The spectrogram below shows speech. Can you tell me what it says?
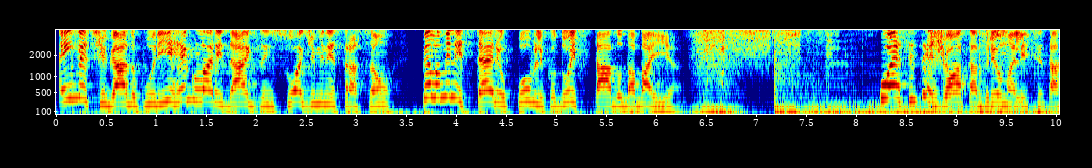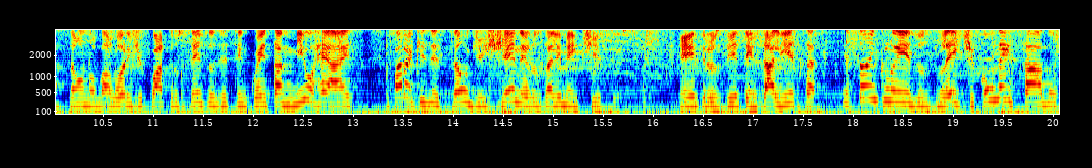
é investigado por irregularidades em sua administração pelo Ministério Público do Estado da Bahia. O STJ abriu uma licitação no valor de 450 mil reais para aquisição de gêneros alimentícios. Entre os itens da lista estão incluídos leite condensado,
